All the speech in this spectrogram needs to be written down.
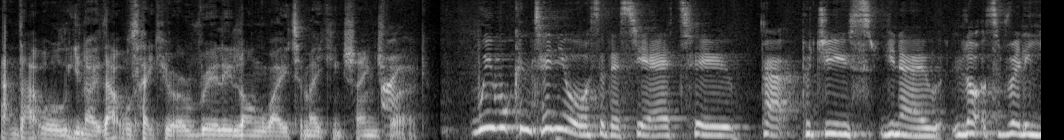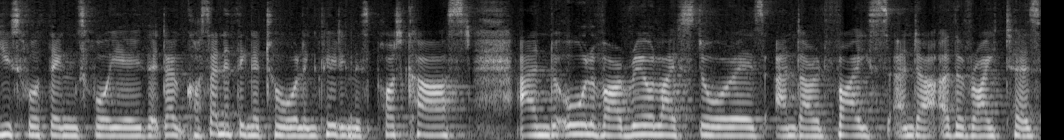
And that will, you know, that will take you a really long way to making change work we will continue also this year to produce, you know, lots of really useful things for you that don't cost anything at all, including this podcast and all of our real life stories and our advice and our other writers.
